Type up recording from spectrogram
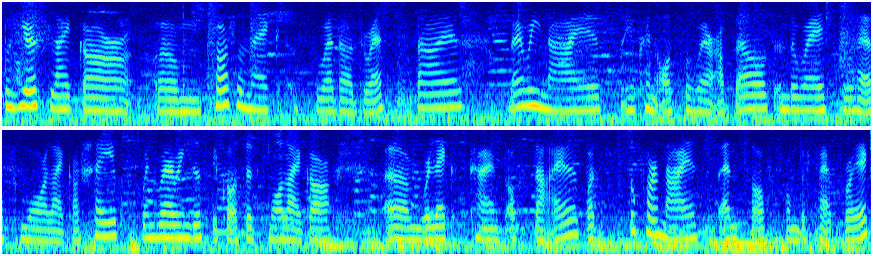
so here's like our um, turtleneck sweater dress style. Very nice. You can also wear a belt in the waist to have more like a shape when wearing this because it's more like a um, relaxed kind of style but super nice and soft from the fabric.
